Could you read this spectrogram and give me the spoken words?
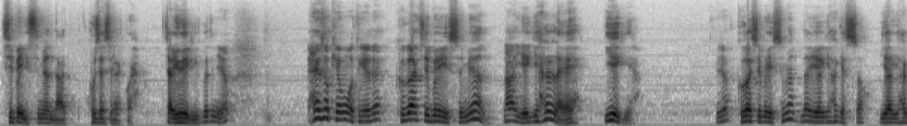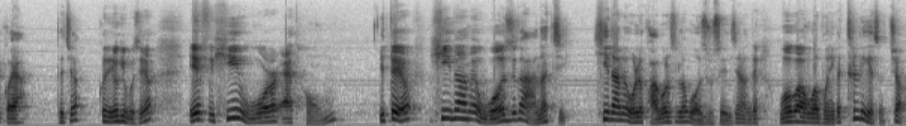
집에 있으면 나 고자질 할 거야. 자, 이 얘기거든요. 해석해보면 어떻게 돼? 그가 집에 있으면 나 얘기할래. 이 얘기야. 그죠? 그가 집에 있으면 나 이야기하겠어. 이야기할 거야. 됐죠? 근데 여기 보세요. If he were at home. 이때요. he 다음에 was가 안 왔지. he 다음에 원래 과거를 쓰려고 was로 써야 되잖아. 근데 were가 온거 보니까 틀리게 썼죠?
